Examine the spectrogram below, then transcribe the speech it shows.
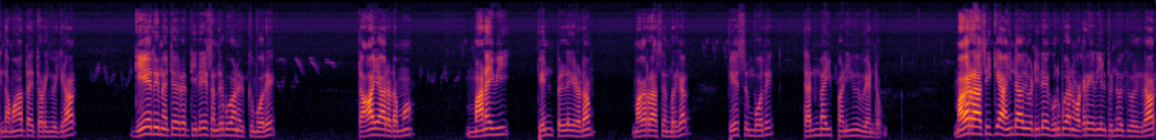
இந்த மாதத்தை தொடங்கி வைக்கிறார். கேது நட்சத்திரத்திலே சந்திரபகவான் இருக்கும்போது தாயாரிடமும் மனைவி பெண் பிள்ளைகளிடம் மகராசி என்பர்கள் பேசும்போது தன்மை பணிவு வேண்டும். மகர ராசிக்கு ஐந்தாவது வீட்டிலே குருபகான் வக்கரகதியில் பின்னோக்கி வருகிறார்.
